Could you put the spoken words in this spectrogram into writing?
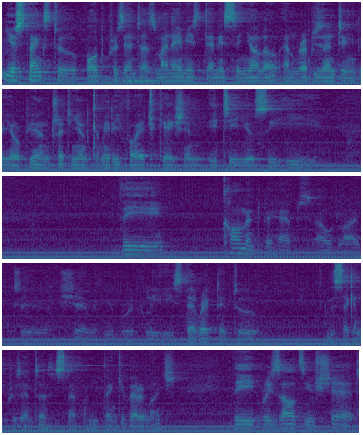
Yes, thanks to both presenters. My name is Dennis Sinyolo. I'm representing the European Trade Union Committee for Education, ETUCE. The comment perhaps I would like to share with you briefly is directed to the second presenter, Stephan. Thank you very much. The results you shared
